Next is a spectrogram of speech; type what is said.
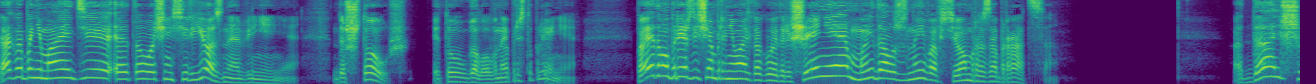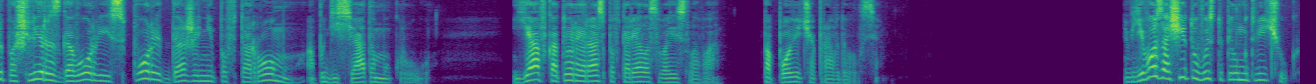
«Как вы понимаете, это очень серьезное обвинение. Да что уж, это уголовное преступление. Поэтому прежде чем принимать какое-то решение, мы должны во всем разобраться». А дальше пошли разговоры и споры даже не по второму, а по десятому кругу. Я в который раз повторяла свои слова. Попович оправдывался. В его защиту выступил Матвейчук.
